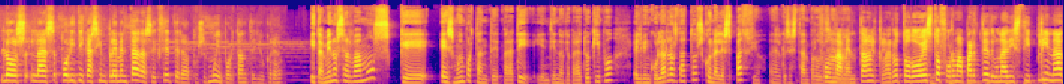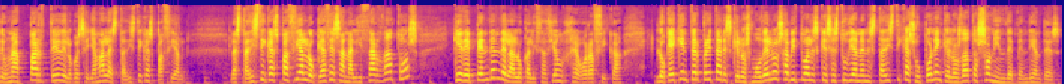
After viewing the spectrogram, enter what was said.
las políticas implementadas, etcétera? Pues es muy importante, yo creo. Y también observamos que es muy importante para ti, y entiendo que para tu equipo, el vincular los datos con el espacio en el que se están produciendo. Fundamental, claro. Todo esto forma parte de una disciplina, de una parte de lo que se llama la estadística espacial. La estadística espacial lo que hace es analizar datos que dependen de la localización geográfica. Lo que hay que interpretar es que los modelos habituales que se estudian en estadística suponen que los datos son independientes.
